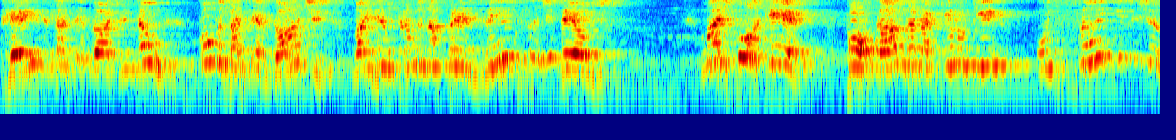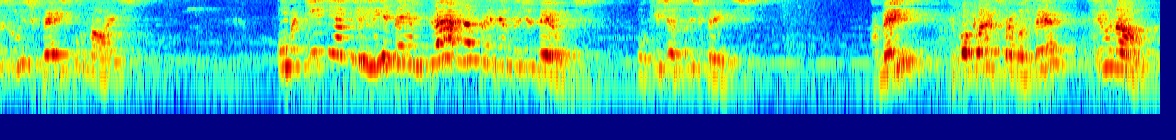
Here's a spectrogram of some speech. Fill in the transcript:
reis e sacerdotes. Então, como sacerdotes, nós entramos na presença de Deus. Mas por quê? por causa daquilo que o sangue de Jesus fez por nós. O que me habilita a entrar na presença de Deus? O que Jesus fez. Amém? Ficou claro isso para você? Sim ou não?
